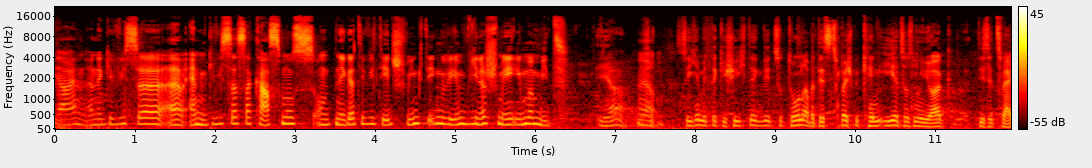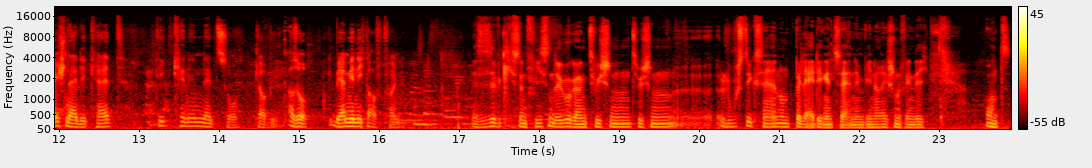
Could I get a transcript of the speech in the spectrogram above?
Ja, ein, eine gewisse, äh, ein gewisser Sarkasmus und Negativität schwingt irgendwie im Wiener Schmäh immer mit. Ja, ja. sicher mit der Geschichte irgendwie zu tun, aber das zum Beispiel kenne ich jetzt aus New York, diese Zweischneidigkeit, die kenne ich nicht so, glaube ich. Also wäre mir nicht aufgefallen. Es ist ja wirklich so ein fließender Übergang zwischen, zwischen äh, lustig sein und beleidigend sein im Wienerischen, finde ich. Und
